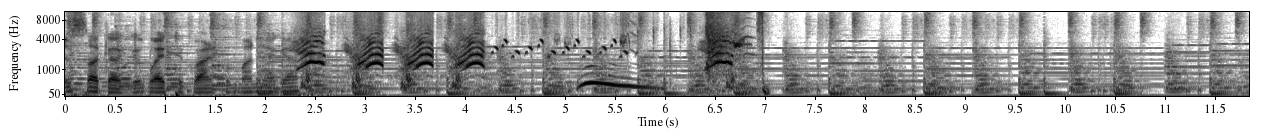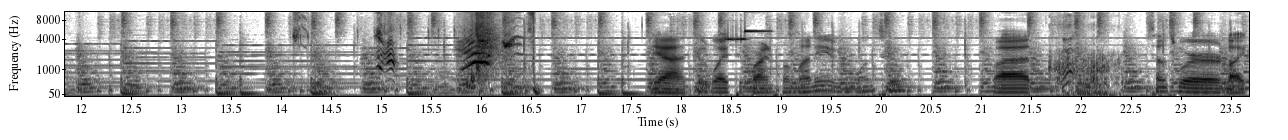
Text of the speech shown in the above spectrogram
It's like a good way to grind for money, I guess. Yeah, good way to grind for money if you want to. But since we're like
